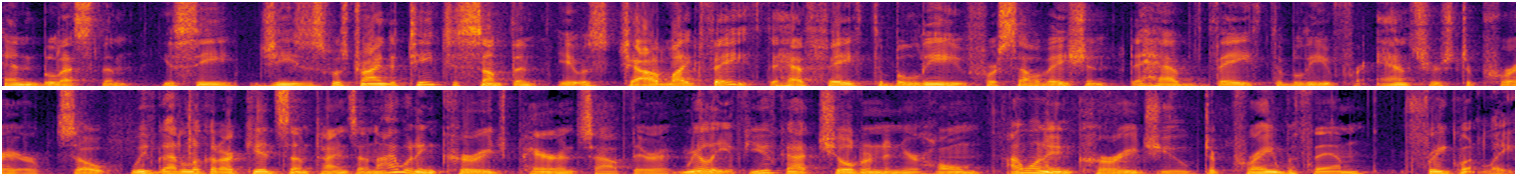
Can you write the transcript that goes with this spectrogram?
and blessed them. You see, Jesus was trying to teach us something. It was childlike faith, to have faith to believe for salvation, to have faith to believe for answers to prayer. So we've got to look at our kids sometimes, and I would encourage parents out there, really, if you've got children in your home, I want to encourage you to pray with them frequently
